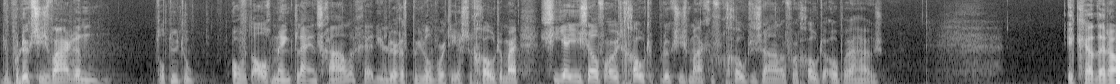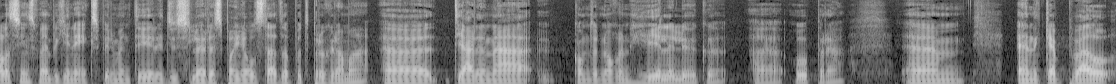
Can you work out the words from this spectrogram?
De producties waren tot nu toe over het algemeen kleinschalig. Hè? Die Le Espagnol wordt eerst de grote. Maar zie jij jezelf ooit grote producties maken voor grote zalen, voor grote operahuizen? Ik ga daar alleszins mee beginnen experimenteren. Dus Le Espagnol staat op het programma. Uh, het jaar daarna komt er nog een hele leuke opera. Um, en ik heb wel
